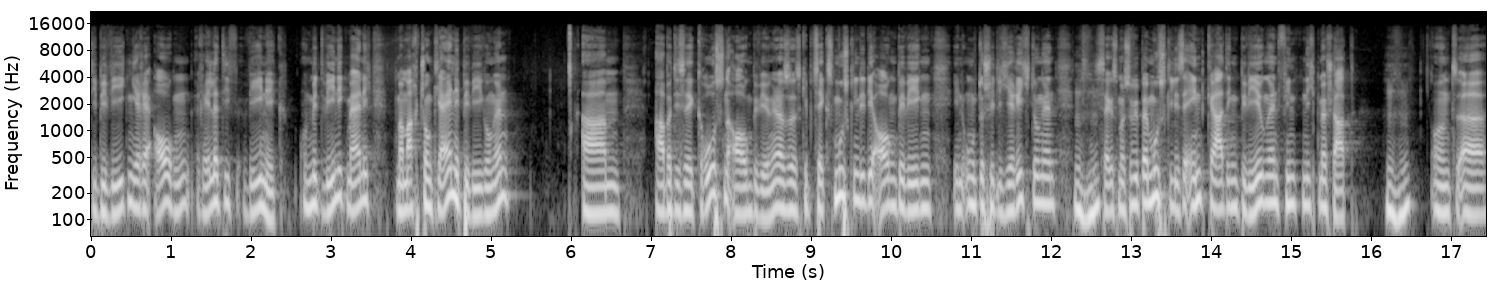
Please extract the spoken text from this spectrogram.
die bewegen ihre Augen relativ wenig. Und mit wenig meine ich, man macht schon kleine Bewegungen, ähm, aber diese großen Augenbewegungen, also es gibt sechs Muskeln, die die Augen bewegen in unterschiedliche Richtungen. Mhm. Ich sage es mal so wie bei Muskeln, diese endgradigen Bewegungen finden nicht mehr statt. Mhm. Und äh,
